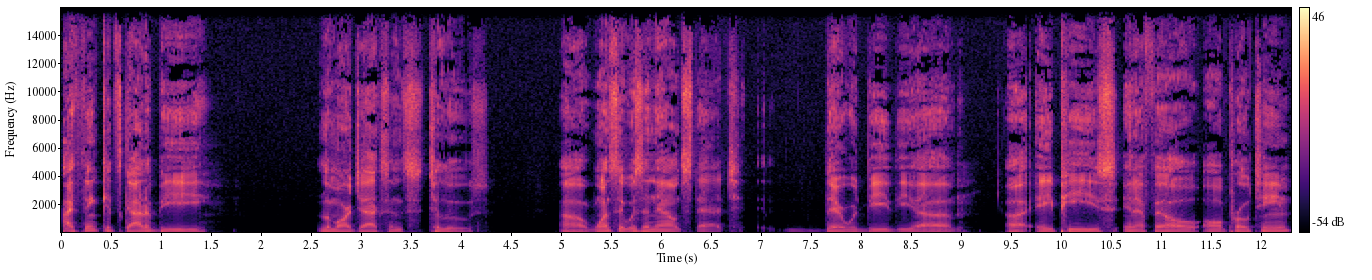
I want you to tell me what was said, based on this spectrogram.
I think it's got to be Lamar Jackson's to lose. Uh, once it was announced that there would be the um, uh, AP's NFL All Pro team,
